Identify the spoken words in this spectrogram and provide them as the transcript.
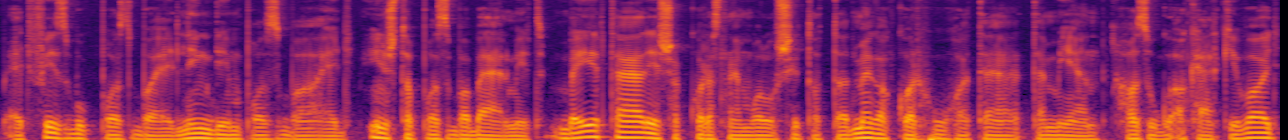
egy Facebook posztba, egy LinkedIn posztba, egy Insta posztba bármit beírtál, és akkor azt nem valósítottad meg, akkor húha, te, te milyen hazug akárki vagy,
